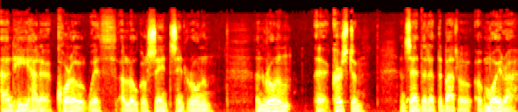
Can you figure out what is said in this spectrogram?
and he had a quarrel with a local saint, Saint Ronan, and Ronan uh, cursed him and said that at the Battle of Moira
